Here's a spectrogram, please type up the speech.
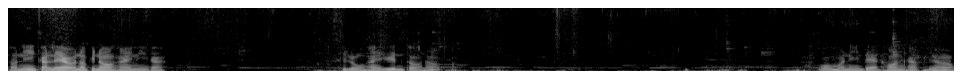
ตอนนี้กันแล้วเนาะพี่น้องให้นี่กันสิลงให้อื่นต่อเนาะ โอ้มานี่แดดฮ้อนครับพี่น้อง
